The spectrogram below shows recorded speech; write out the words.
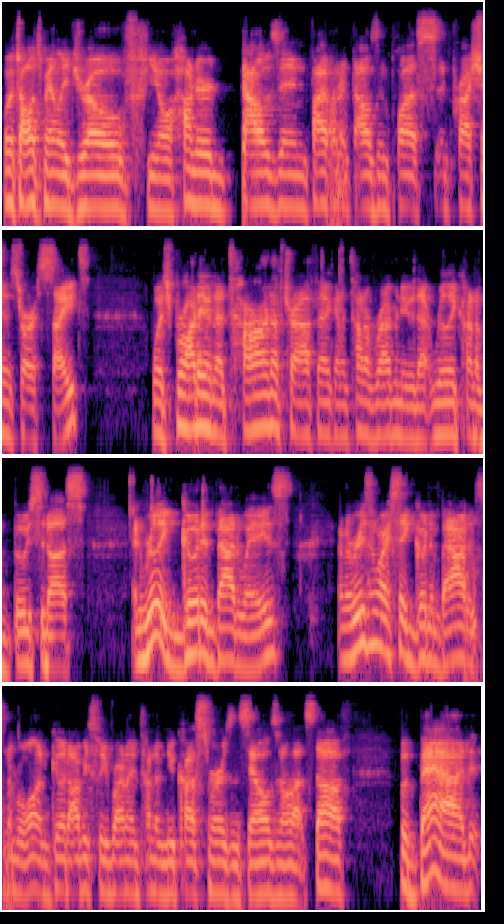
which ultimately drove, you know, 100,000, 500,000 plus impressions to our site which brought in a ton of traffic and a ton of revenue that really kind of boosted us in really good and bad ways. And the reason why I say good and bad is number one, good, obviously brought in a ton of new customers and sales and all that stuff. But bad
